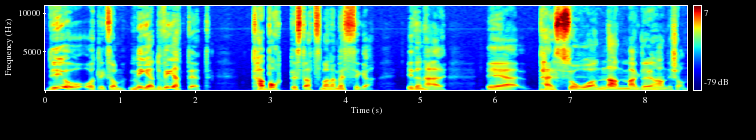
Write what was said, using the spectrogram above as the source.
det är ju att liksom medvetet ta bort det statsmannamässiga i den här eh, personan Magdalena Andersson.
